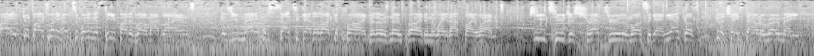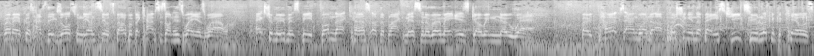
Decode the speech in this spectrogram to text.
Wave goodbye to any hopes of winning this team fight as well, Mad Lions, because you may have stuck together like a pride, but there was no pride in the way that fight went. G2 just shred through them once again. Jankos gonna chase down a Orome. Orome, of course, has the exhaust from the unsealed spell, but, but Caps is on his way as well. Extra movement speed from that Curse of the Black Mist, and a Orome is going nowhere. Both Perkz and Wunder are pushing in the base. G2 looking for kills,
